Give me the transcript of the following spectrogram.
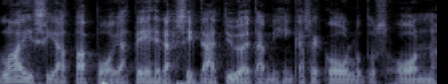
erilaisia tapoja tehdä sitä työtä, mihinkä se koulutus on,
